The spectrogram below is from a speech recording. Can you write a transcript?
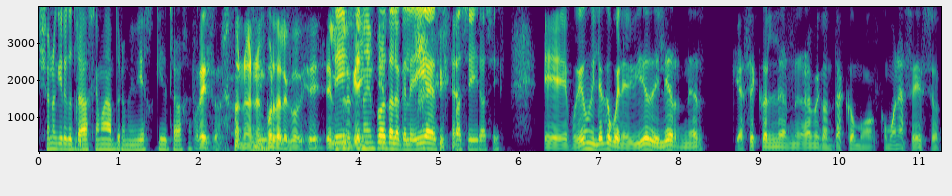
yo no quiero que trabaje más, pero mi viejo quiere trabajar. Por eso, no, no, no importa lo que, el- sí, lo sí, no importa lo que le digas, va a seguir, va a seguir. Eh, porque es muy loco, porque en el video de Lerner, que haces con Lerner, ahora me contás cómo, cómo nace eso.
